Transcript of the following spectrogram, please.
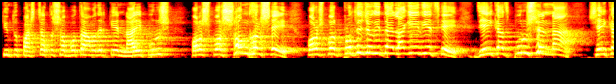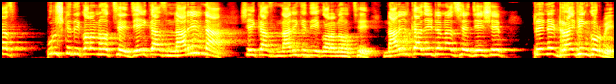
কিন্তু পাশ্চাত্য সভ্যতা আমাদেরকে নারী পুরুষ পরস্পর সংঘর্ষে, পরস্পর প্রতিযোগিতায় লাগিয়ে দিয়েছে। যেই কাজ পুরুষের না, সেই কাজ পুরুষকে দিয়ে করানো হচ্ছে। যেই কাজ নারীর না, সেই কাজ নারীকে দিয়ে করানো হচ্ছে। নারীর কাজ এটা না যে সে ট্রেনে ড্রাইভিং করবে।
